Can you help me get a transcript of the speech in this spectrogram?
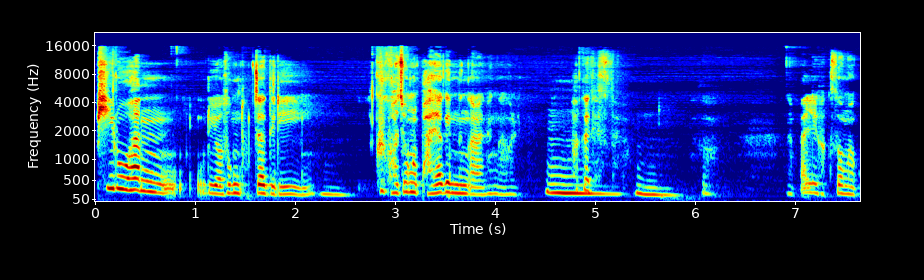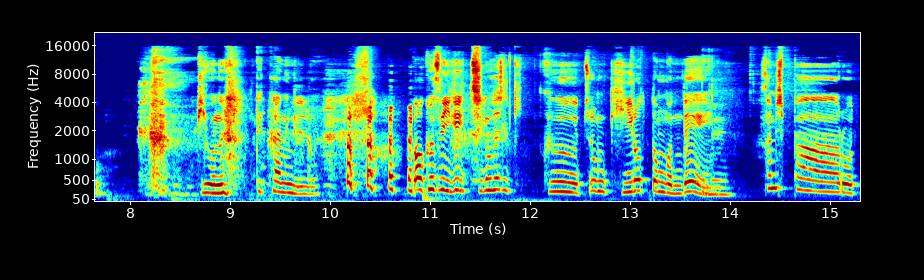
피로한 우리 여성 독자들이 음. 그 과정을 봐야겠는가라는 생각을 음. 하게 됐어요. 음. 그냥 빨리 각성하고 비혼을 택하는 길로. 어 그래서 이게 지금 사실 그 좀 길었던 건데 네. 30화로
